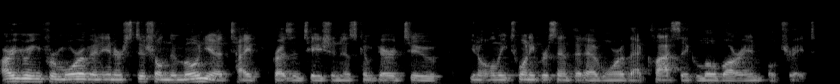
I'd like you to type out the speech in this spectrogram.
arguing for more of an interstitial pneumonia type presentation as compared to you know, only 20% that have more of that classic lobar infiltrate.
